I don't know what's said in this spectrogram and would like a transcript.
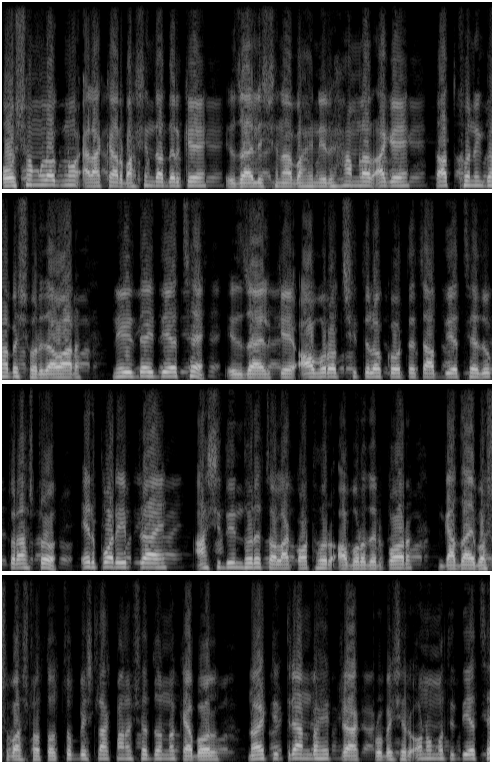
ও সংলগ্ন এলাকার বাসিন্দাদেরকে ইসরায়েলি সেনাবাহিনীর হামলার আগে তাৎক্ষণিকভাবে সরে যাওয়ার নির্দেশ দিয়েছে। ইসরায়েলকে অবরোধ শিথিল করতে চাপ দিয়েছে যুক্তরাষ্ট্র। এরপরই প্রায় আশি দিন ধরে চলা কঠোর অবরোধের পর গাজায় বসবাসরত চব্বিশ লাখ মানুষের জন্য কেবল নয়টি ত্রাণবাহী ট্রাক প্রবেশের অনুমতি দিয়েছে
